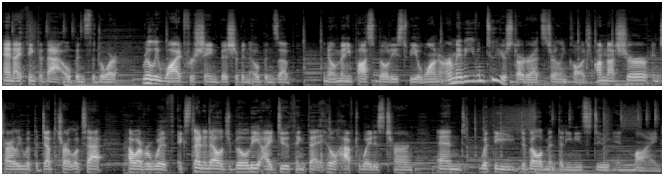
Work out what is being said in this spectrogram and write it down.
And I think that that opens the door really wide for Shane Bishop and opens up, you know, many possibilities to be a one or maybe even two year starter at Sterling College. I'm not sure entirely what the depth chart looks at. However, with extended eligibility, I do think that he'll have to wait his turn. And with the development that he needs to do in mind,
